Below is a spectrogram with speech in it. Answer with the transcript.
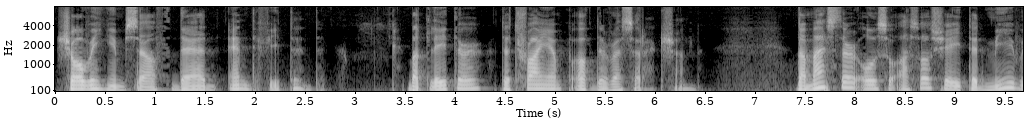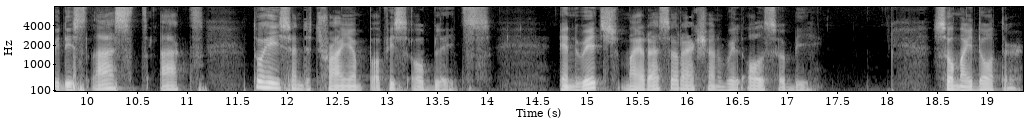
showing himself dead and defeated. But later, the triumph of the resurrection. The Master also associated me with his last act to hasten the triumph of his oblates, in which my resurrection will also be. So, my daughter,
